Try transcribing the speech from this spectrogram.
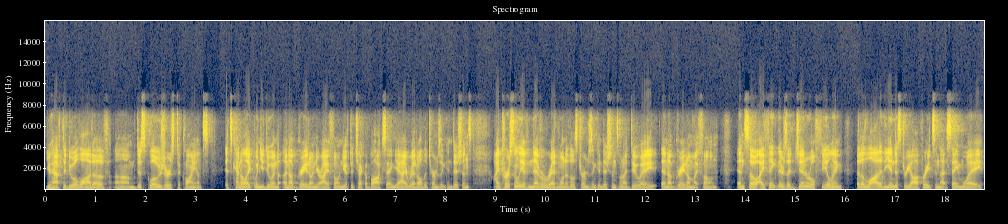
you have to do a lot of um, disclosures to clients. It's kind of like when you do an, an upgrade on your iPhone, you have to check a box saying, Yeah, I read all the terms and conditions. I personally have never read one of those terms and conditions when I do a an upgrade on my phone. And so I think there's a general feeling that a lot of the industry operates in that same way.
